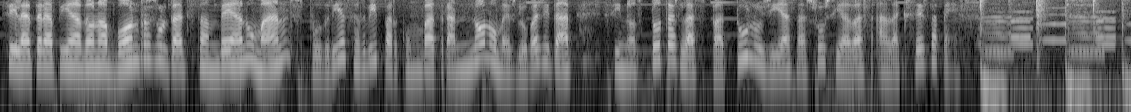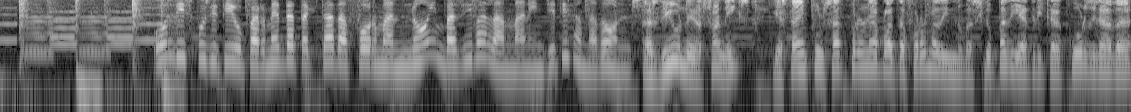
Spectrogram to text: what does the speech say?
Si la teràpia dona bons resultats també en humans, podria servir per combatre no només l'obesitat, sinó totes les patologies associades a l'excés de pes. Un dispositiu permet detectar de forma no invasiva la meningitis en nadons. Es diu Neosonics i està impulsat per una plataforma d'innovació pediàtrica coordinada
